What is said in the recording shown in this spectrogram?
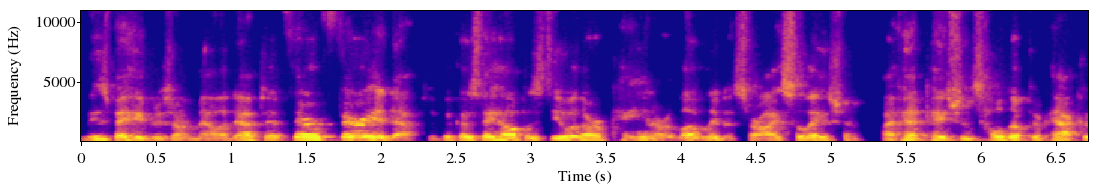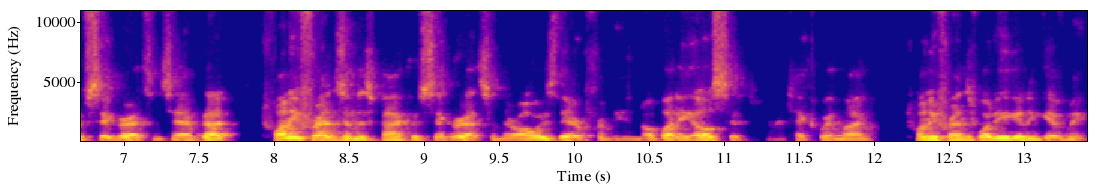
These behaviors aren't maladaptive. They're very adaptive because they help us deal with our pain, our loneliness, our isolation. I've had patients hold up their pack of cigarettes and say, I've got 20 friends in this pack of cigarettes and they're always there for me and nobody else is. When I take away my 20 friends, what are you going to give me?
